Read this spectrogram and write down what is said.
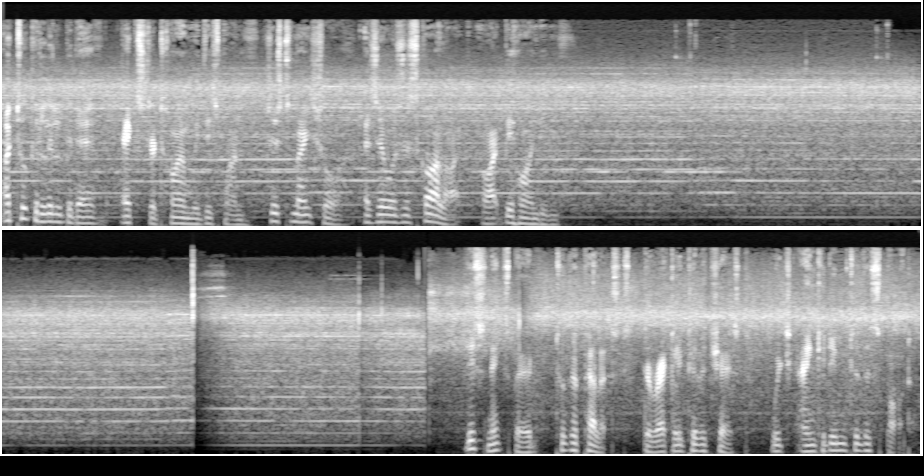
I took a little bit of extra time with this one just to make sure as there was a skylight right behind him. This next bird took a pellet directly to the chest which anchored him to the spot.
